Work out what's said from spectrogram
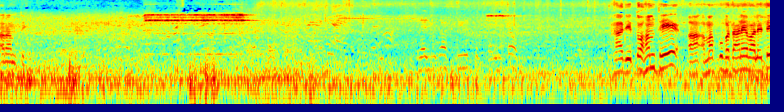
आराम से हाँ जी तो हम थे आ, हम आपको बताने वाले थे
